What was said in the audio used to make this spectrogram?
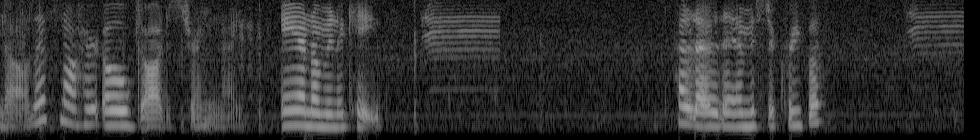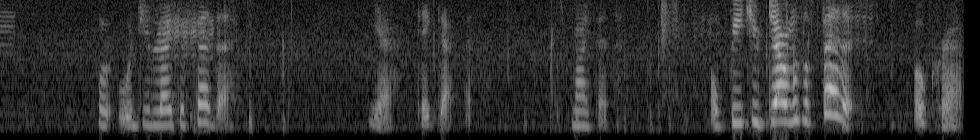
no, that's not hurt. Oh god, it's turning night. And I'm in a cave. Hello there, Mr. Creeper. Would you like a feather? Yeah, take that feather. It's my feather. I'll beat you down with a feather. Oh crap.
